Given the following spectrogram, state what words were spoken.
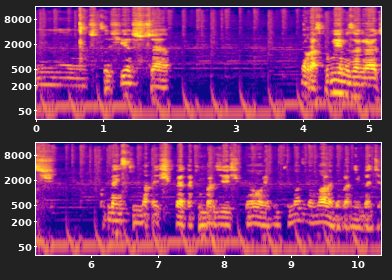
Mm, czy coś jeszcze? Dobra, spróbujemy zagrać Kobleńskim na SP, takim bardziej SP, o ja to nazwał, no ale dobra, niech będzie.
